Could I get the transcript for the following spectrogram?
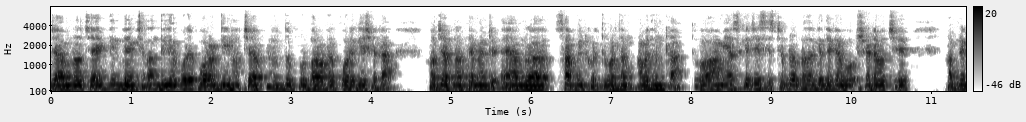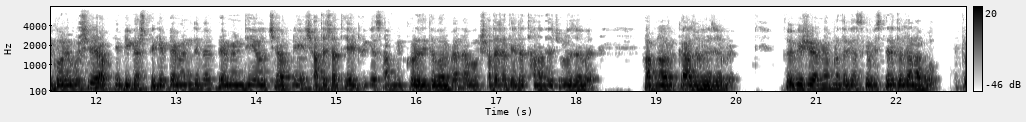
যে আমরা হচ্ছে একদিন ব্যাংক চালান দিলে পরে পরের দিন হচ্ছে আপনার দুপুর বারোটার পরে গিয়ে সেটা হচ্ছে আপনার পেমেন্ট আমরা সাবমিট করতে পারতাম আবেদনটা। তো আমি আজকে যে সিস্টেমটা আপনাদেরকে দেখাবো, সেটা হচ্ছে আপনি ঘরে বসে আপনি বিকাশ থেকে পেমেন্ট দিবেন। পেমেন্ট দিয়ে হচ্ছে আপনি সাথে সাথে এটাকে সাবমিট করে দিতে পারবেন এবং সাথে সাথে এটা থানাতে চলে যাবে, আপনার কাজ হয়ে যাবে। তো এই বিষয়ে আমি আপনাদেরকে আজকে বিস্তারিত জানাব। তো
